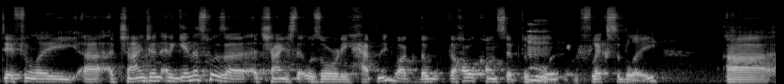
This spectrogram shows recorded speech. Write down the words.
definitely uh, a change. And, and, again, this was a, a, change that was already happening. Like the, the whole concept of mm. working flexibly uh,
